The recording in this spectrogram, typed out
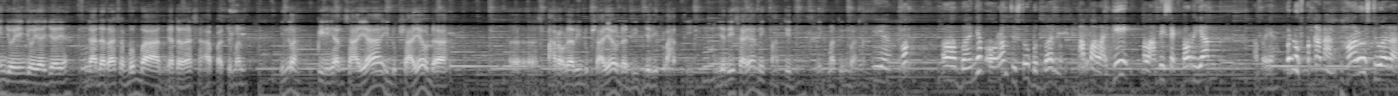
enjoy enjoy aja ya, nggak ada rasa beban, nggak ada rasa apa, cuman inilah pilihan saya, hidup saya udah eh, separuh dari hidup saya udah di- jadi pelatih. Jadi saya nikmatin, nikmatin banget. Iya, kok eh, banyak orang justru beban, loh. apalagi melatih sektor yang apa ya penuh tekanan harus juara.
